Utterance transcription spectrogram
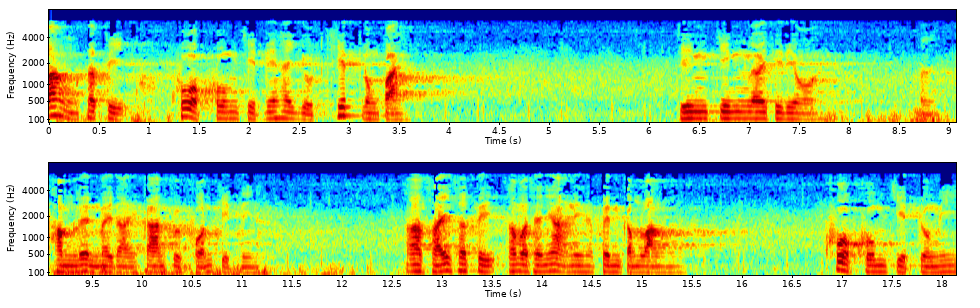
ตั้งสติควบคุมจิตนี้ให้หยุดคิดลงไป จริง ๆ เลยทีเดียว ทำเล่นไม่ได้ การฝึกฝนจิตนี่นะ อาศัยสติสมัชญะนี่นะเป็นกำลังควบคุมจิตตรงนี้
